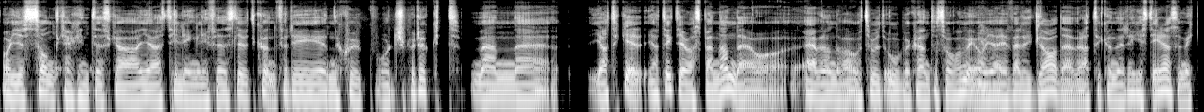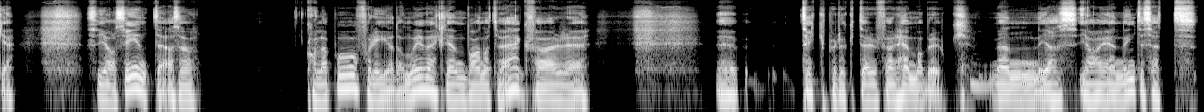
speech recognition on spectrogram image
Och just sånt kanske inte ska göras tillgängligt för en slutkund, för det är en sjukvårdsprodukt. Men eh, jag, tycker, jag tyckte det var spännande, och, även om det var otroligt obekvämt att sova med. Och jag är väldigt glad över att det kunde registrera så mycket. Så jag ser inte, alltså, kolla på Foreo, de har ju verkligen banat väg för eh, eh, techprodukter för hemmabruk. Mm. Men jag, jag har ännu inte sett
